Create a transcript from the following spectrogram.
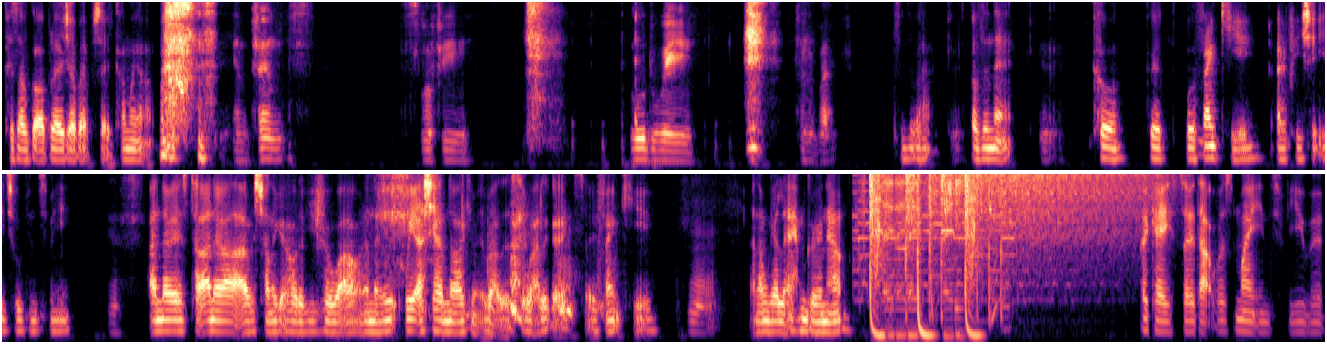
Because I've got a blowjob episode coming up. Intense, sloppy, all the way to the back. to the back of the neck. Yeah. Cool. Good. Well, thank you. I appreciate you talking to me. Yes. I know it's. T- I know I was trying to get hold of you for a while. and we actually had an argument about this a while ago. So thank you. Sure. And I'm gonna let him go now. Okay, so that was my interview with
